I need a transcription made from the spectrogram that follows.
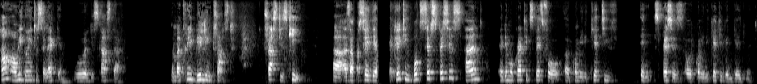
How are we going to select them? We will discuss that. Number three, building trust. Trust is key. Uh, as I've said, they're creating both safe spaces and a democratic space for uh, communicative spaces or communicative engagement.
